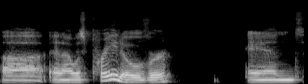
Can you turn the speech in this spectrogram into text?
Uh, and I was prayed over. And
